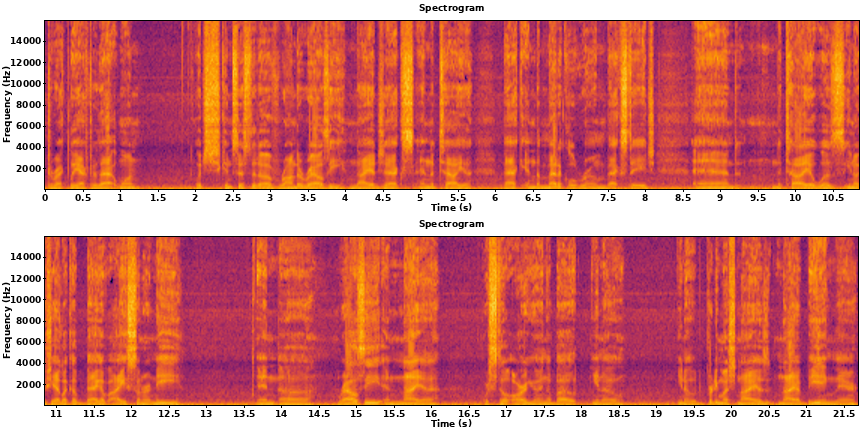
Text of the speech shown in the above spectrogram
directly after that one, which consisted of Ronda Rousey, Nia Jax, and Natalya back in the medical room backstage. And Natalya was, you know, she had like a bag of ice on her knee. And uh, Rousey and Nia were still arguing about, you know, you know, pretty much Nia's Nia being there.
